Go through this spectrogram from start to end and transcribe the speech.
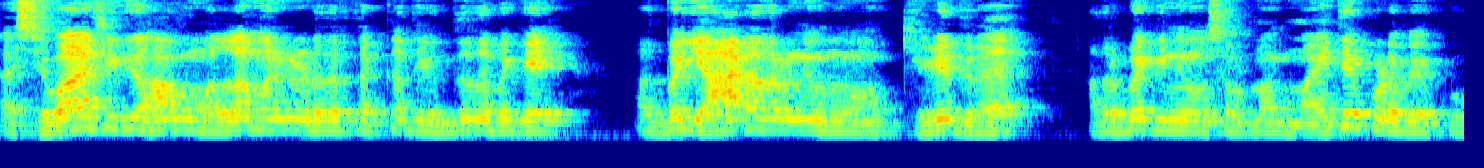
ಶಿವಾಜಿಗೆ ಹಾಗೂ ಮಲ್ಲಮ್ಮನಿಗೆ ನಡೆದಿರ್ತಕ್ಕಂಥ ಯುದ್ಧದ ಬಗ್ಗೆ ಅದ್ರ ಬಗ್ಗೆ ಯಾರಾದರೂ ನೀವು ಕೇಳಿದ್ರೆ ಅದ್ರ ಬಗ್ಗೆ ನೀವು ಸ್ವಲ್ಪ ನಮ್ಗೆ ಮಾಹಿತಿ ಕೊಡಬೇಕು.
